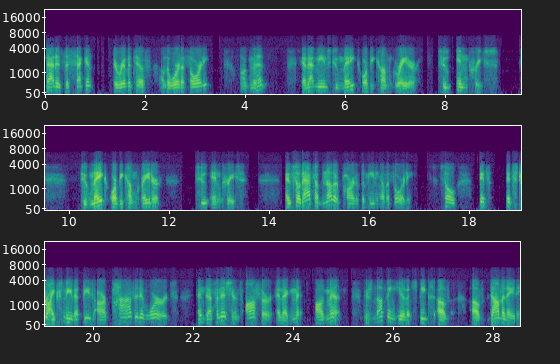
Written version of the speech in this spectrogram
That is the second derivative of the word authority, augment, and that means to make or become greater, to increase. To make or become greater, to increase. And so that's another part of the meaning of authority. So it's it strikes me that these are positive words and definitions, author and augment. There's nothing here that speaks of of dominating.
